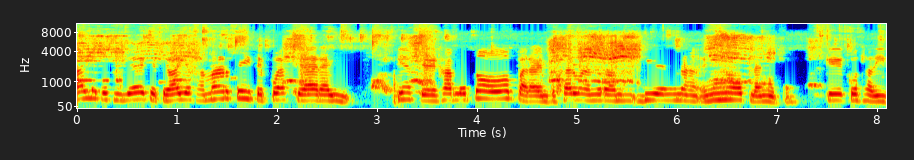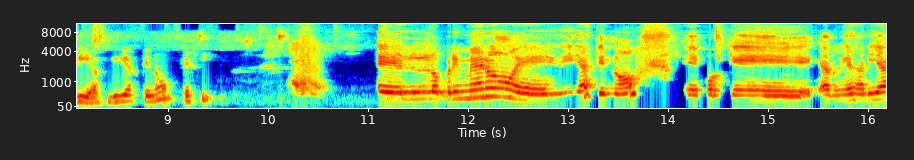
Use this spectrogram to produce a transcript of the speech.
hay la posibilidad de que te vayas a Marte y te puedas quedar ahí. Tienes que dejarlo todo para empezar una nueva vida en, un nuevo planeta. ¿Qué cosa dirías? ¿Dirías que no? ¿Que sí? Eh, lo primero eh, diría que no, eh, porque arriesgaría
